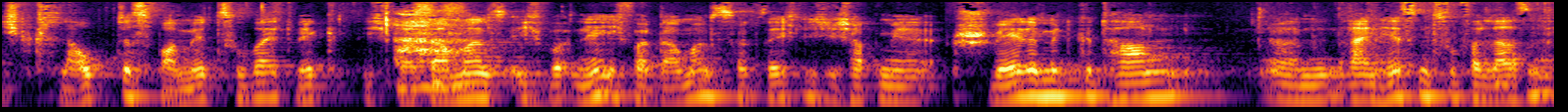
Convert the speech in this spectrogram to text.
Ich glaube, das war mir zu weit weg. Ich war damals, ich war, nee, ich war damals tatsächlich, ich habe mir schwer damit getan, ähm, Rheinhessen zu verlassen.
